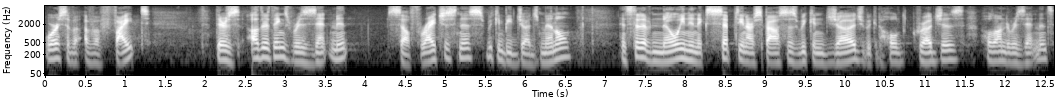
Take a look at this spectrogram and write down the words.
worse of a, of a fight there's other things, resentment, self righteousness. We can be judgmental. Instead of knowing and accepting our spouses, we can judge, we can hold grudges, hold on to resentments.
